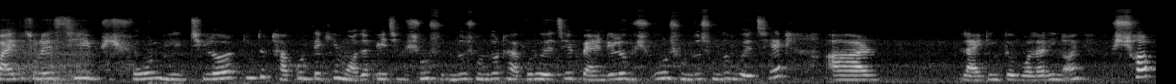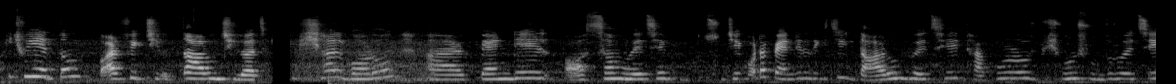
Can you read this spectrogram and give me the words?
বাড়িতে চলে এসেছি, ভীষণ ভিড় ছিল, কিন্তু ঠাকুর দেখে মজা পেয়েছি ভীষণ সুন্দর সুন্দর ঠাকুর হয়েছে, প্যান্ডেলও ভীষণ সুন্দর সুন্দর হয়েছে। আর লাইটিং তো বলারই নয় সব কিছুই একদম পারফেক্ট ছিল, দারুণ ছিল আজকে। বিশাল গরম আর প্যান্ডেল অসম হয়েছে, যে কটা প্যান্ডেল দেখেছি দারুণ হয়েছে ঠাকুরও ভীষণ সুন্দর হয়েছে,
